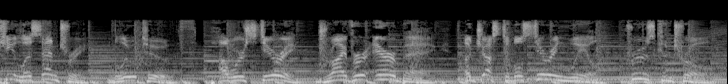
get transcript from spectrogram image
keyless entry, Bluetooth, power steering, driver airbag, adjustable steering wheel, cruise control.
